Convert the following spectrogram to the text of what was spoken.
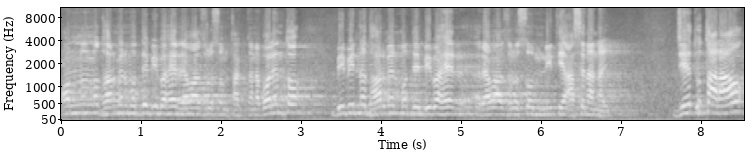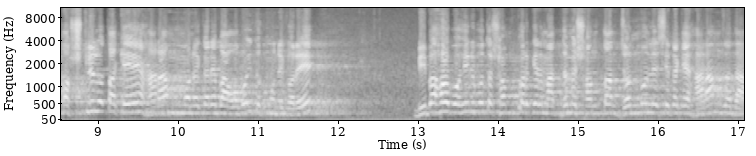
অন্যান্য ধর্মের মধ্যে বিবাহের রেওয়াজ রসম থাকতো না। বলেন তো, বিভিন্ন ধর্মের মধ্যে বিবাহের রেওয়াজ রসম নীতি আসে না নাই? যেহেতু তারাও অশ্লীলতাকে হারাম মনে করে বা অবৈধ মনে করে বিবাহ বহির্ভূত সম্পর্কের মাধ্যমে সন্তান জন্ম নিলে সেটাকে হারামজাদা,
